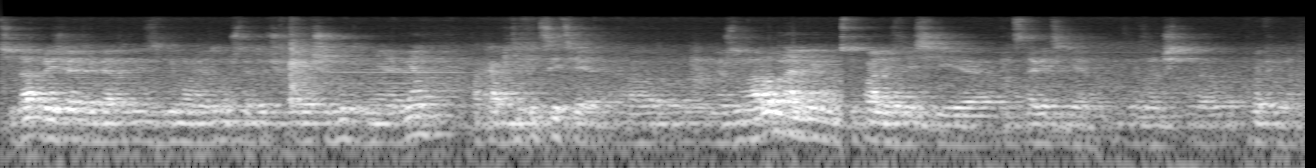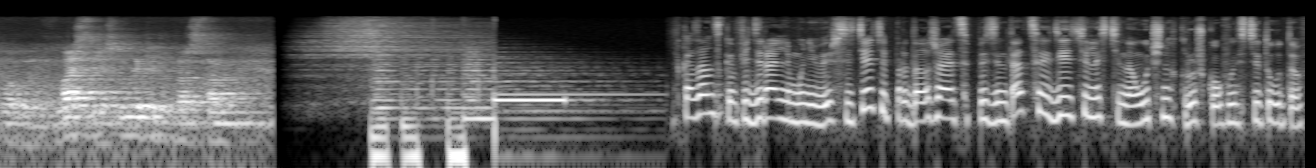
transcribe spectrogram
сюда приезжают ребята из Лимона. Я думаю, что это очень хороший внутренний обмен, пока в дефиците Э, международный обмен. Выступали здесь и представители значит, профильных органов власти Республики Татарстан, Казанском федеральном университете продолжается презентация деятельности научных кружков институтов.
